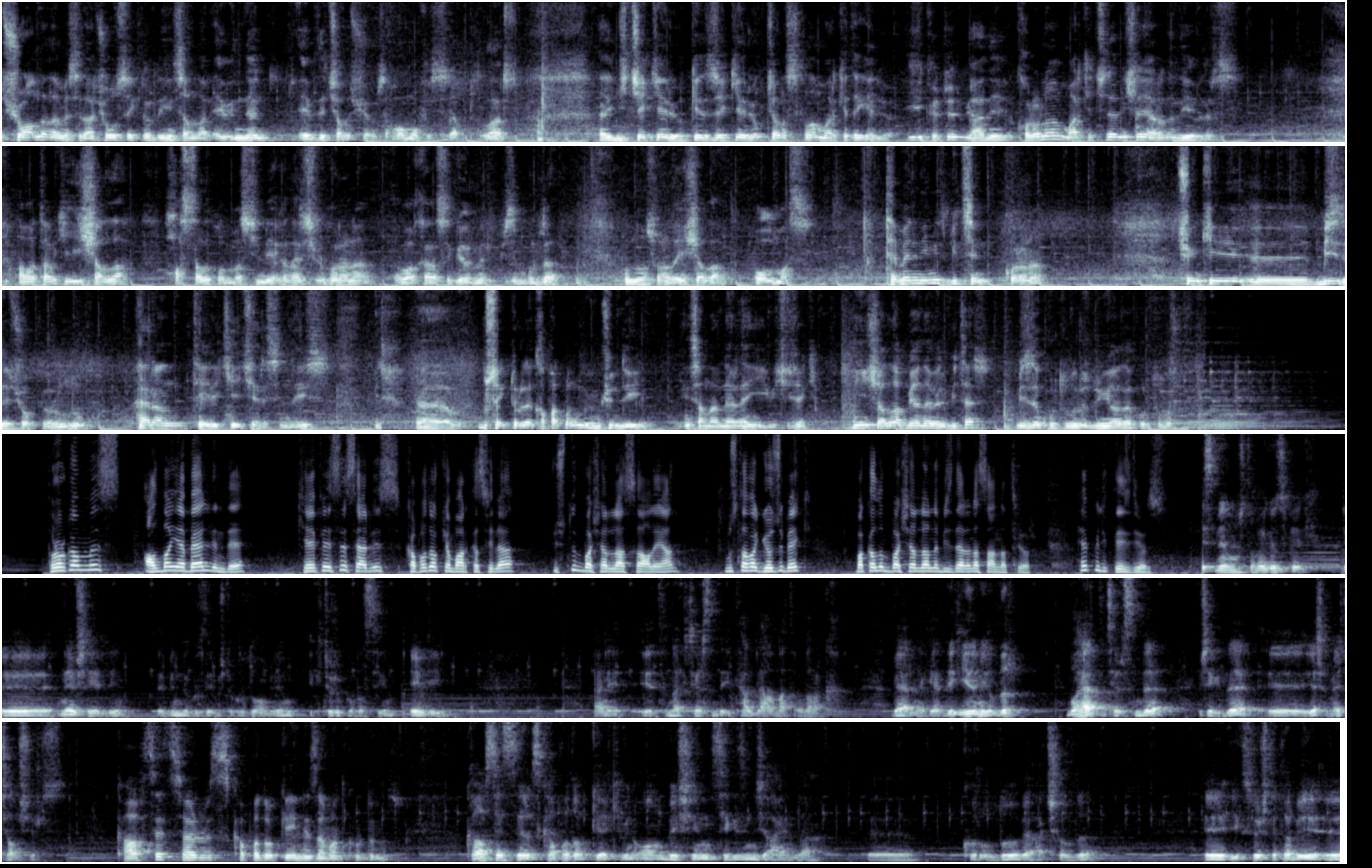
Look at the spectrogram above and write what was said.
Şu anda da mesela çoğu sektörde insanlar evinden evde çalışıyor mesela home office yaptılar. E, gidecek yer yok, gezecek yer yok, canı sıkılan markete geliyor. İyi kötü yani korona marketçilerin işine yaradı diyebiliriz. Ama tabii ki inşallah hastalık olmaz. Şimdiye kadar hiçbir korona vakası görmedik bizim burada. Bundan sonra da inşallah olmaz. Temennimiz bitsin korona. Çünkü e, biz de çok yorulduk. Her an tehlike içerisindeyiz. E, bu sektörü de kapatmak mümkün değil. İnsanlar nereden yiyip içecek? İnşallah bir an evvel biter. Biz de kurtuluruz, dünya da kurtulur. Programımız Almanya Berlin'de KFS Servis Kapadokya markasıyla üstün başarılar sağlayan Mustafa Gözübek bakalım başarılarını bizlere nasıl anlatıyor. Hep birlikte izliyoruz. İsmim Mustafa Gözbek. Ee, Nevşehirliyim. Ee, 1979 doğumluyum. İki çocuk babasıyım. Evliyim. Yani e, tırnak içerisinde ithal damat olarak Berlin'e geldik. 20 yıldır bu hayat içerisinde bir şekilde e, yaşamaya çalışıyoruz. Kafset Servis Kapadokya'yı ne zaman kurdunuz? Kalset Servis Kapadokya 2015'in 8. ayında e, kuruldu ve açıldı. E, ilk süreçte tabii e,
